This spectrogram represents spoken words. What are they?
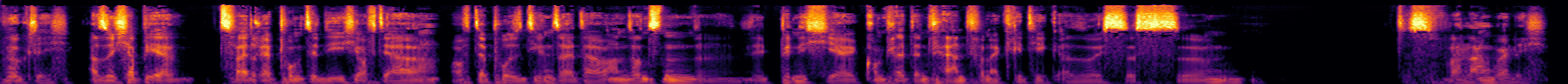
Wirklich. Also ich habe hier zwei, drei Punkte, die ich auf der auf der positiven Seite habe. Ansonsten äh, bin ich hier komplett entfernt von der Kritik. Also ist das, ähm, das war langweilig.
